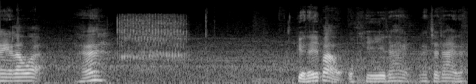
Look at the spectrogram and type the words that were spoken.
ไงเราอะฮะเปลี่ยนได้เปล่า โอเคได้น่าจะได้นะ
